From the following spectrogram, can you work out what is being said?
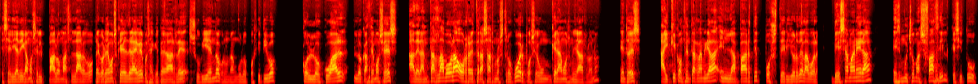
Que sería, digamos, el palo más largo. Recordemos que el driver, pues hay que pegarle subiendo con un ángulo positivo con lo cual lo que hacemos es adelantar la bola o retrasar nuestro cuerpo, según queramos mirarlo, ¿no? Entonces, hay que concentrar la mirada en la parte posterior de la bola. De esa manera, es mucho más fácil que si tú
